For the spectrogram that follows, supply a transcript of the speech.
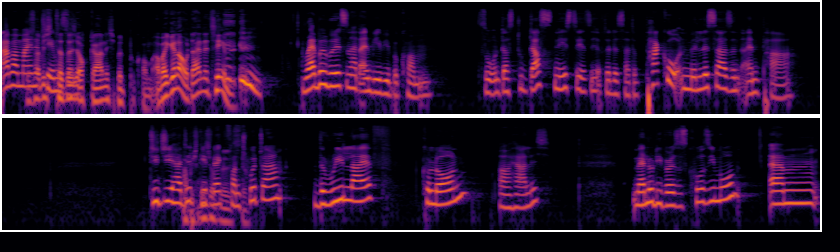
Aber Das meine habe ich Themen tatsächlich auch gar nicht mitbekommen. Aber genau, deine Themen. Rebel Wilson hat ein Baby bekommen. So, und dass du das nächste jetzt nicht auf der Liste hatte. Paco und Melissa sind ein Paar. Gigi Hadid geht weg von. Twitter. The Real Life, Cologne. Ah, herrlich. Melody versus Cosimo. Ähm,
